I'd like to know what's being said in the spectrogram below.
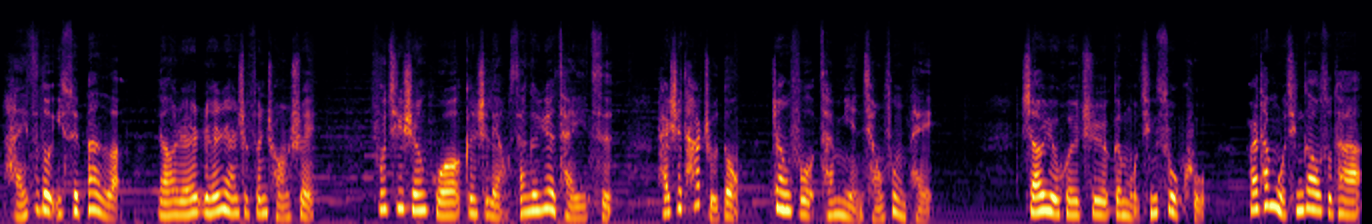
孩子都一岁半了，两人仍然是分床睡，夫妻生活更是两三个月才一次，还是她主动，丈夫才勉强奉陪。小雨回去跟母亲诉苦，而她母亲告诉她。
